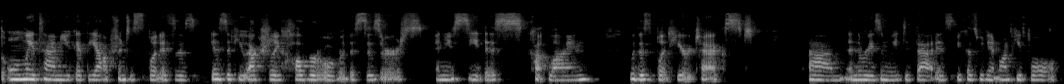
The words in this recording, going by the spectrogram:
The only time you get the option to split is, is, is if you actually hover over the scissors and you see this cut line with the split here text. Um, and the reason we did that is because we didn't want people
